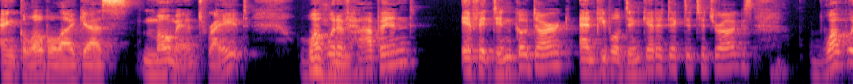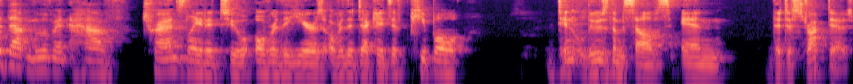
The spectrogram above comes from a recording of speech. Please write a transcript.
and global i guess moment right what mm-hmm. would have mm-hmm. happened if it didn't go dark and people didn't get addicted to drugs what would that movement have translated to over the years over the decades if people didn't lose themselves in the destructive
